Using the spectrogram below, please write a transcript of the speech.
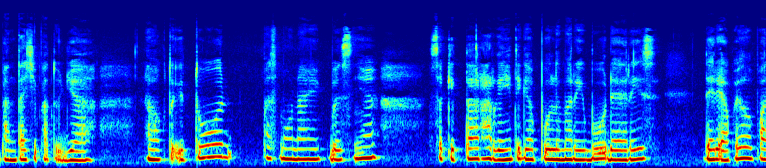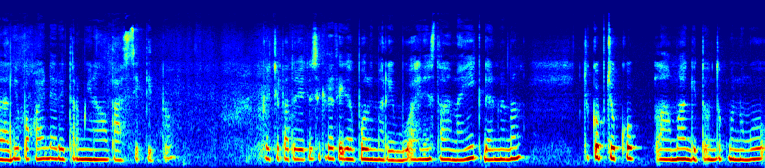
pantai Cipatuja. Nah waktu itu pas mau naik busnya sekitar harganya 35.000 dari dari apa ya lupa lagi pokoknya dari terminal Tasik gitu ke Cipatu itu sekitar 35.000 akhirnya setelah naik dan memang cukup cukup lama gitu untuk menunggu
